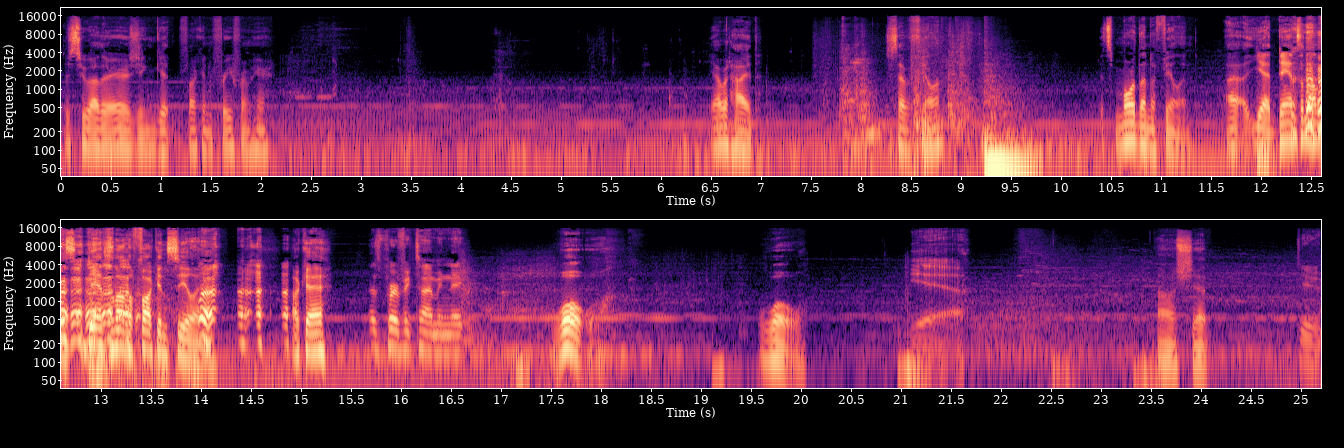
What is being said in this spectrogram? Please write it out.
there's two other areas you can get fucking free from here. Yeah, I would hide. Just have a feeling. It's more than a feeling. Uh, yeah, dancing on the dancing on the fucking ceiling. Okay. That's perfect timing, Nick. Whoa. Whoa. Yeah. Oh shit. Dude.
